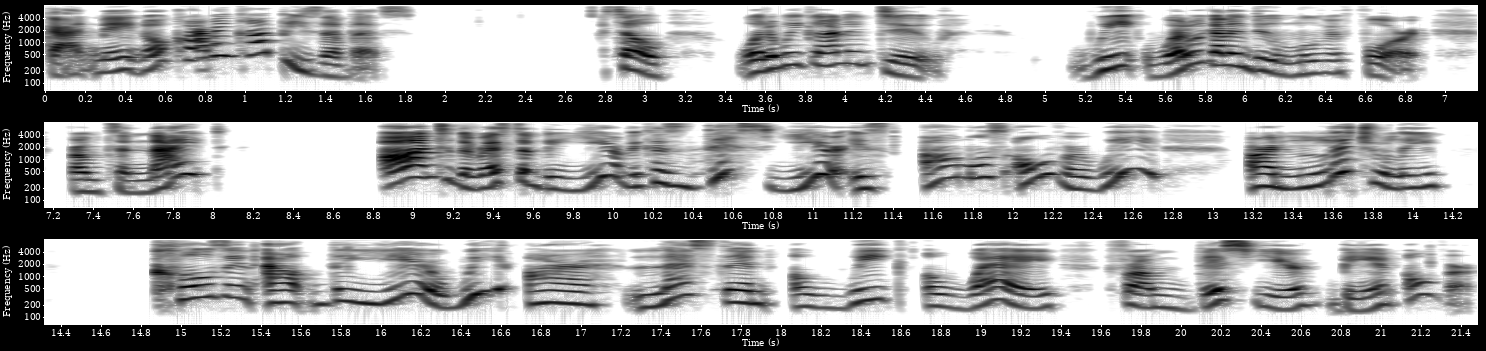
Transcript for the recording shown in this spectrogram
God made no carbon copies of us. So, what are we going to do? We what are we going to do moving forward from tonight on to the rest of the year because this year is almost over. We are literally closing out the year. We are less than a week away from this year being over.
